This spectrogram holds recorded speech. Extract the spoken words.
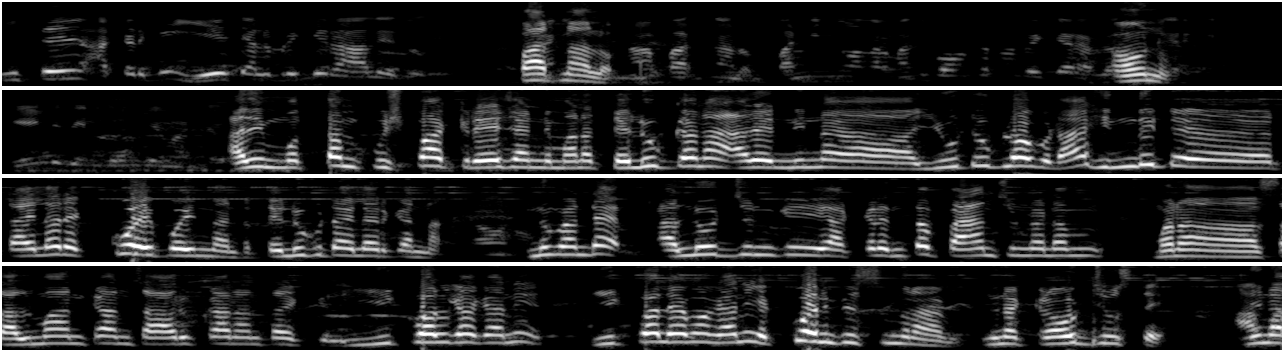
చూస్తే అక్కడికి ఏ సెలబ్రిటీ రాలేదు. పాట్నాలో. పట్నాలో. పన్నెండు వందల మంది బౌన్సర్లను పెట్టారు అవును. అది మొత్తం పుష్ప క్రేజ్ అండి. మన తెలుగు కన్నా అదే నిన్న యూట్యూబ్లో కూడా హిందీ టైలర్ ఎక్కువ అయిపోయిందంట తెలుగు టైలర్ కన్నా. ఎందుకంటే అల్లు అర్జున్కి అక్కడ ఎంత ఫ్యాన్స్ ఉండడం మన సల్మాన్ ఖాన్ షారుఖ్ ఖాన్ అంత ఈక్వల్గా కానీ ఈక్వల్ ఏమో కానీ ఎక్కువ అనిపిస్తుంది నాకు. నిన్న క్రౌడ్ చూస్తే. మరి.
